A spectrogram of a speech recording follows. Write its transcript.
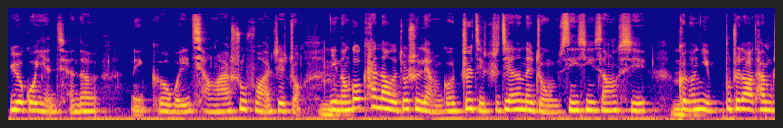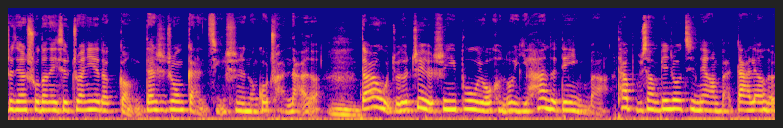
越过眼前的。那个围墙啊、束缚啊，这种你能够看到的，就是两个知己之间的那种惺惺相惜。可能你不知道他们之间说的那些专业的梗，但是这种感情是能够传达的。嗯，当然，我觉得这也是一部有很多遗憾的电影吧。它不像《编舟记》那样把大量的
